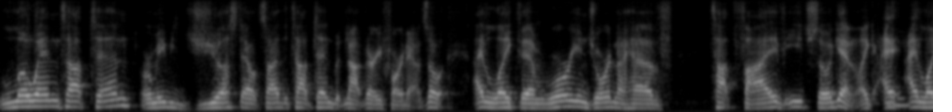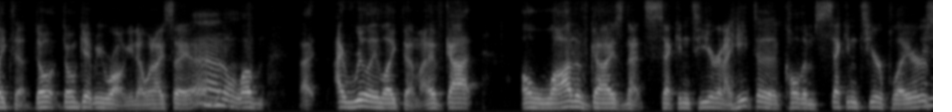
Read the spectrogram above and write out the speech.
low end top 10 or maybe just outside the top 10, but not very far down. So I like them. Rory and Jordan, I have top five each. So again, like I, Mhm. I like them. Don't don't get me wrong. You know, when I say "Ah, I Mhm. don't love them, I, I really like them. I've got a lot of guys in that second tier, and I hate to call them second tier players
